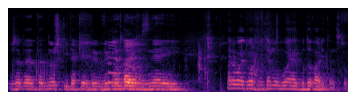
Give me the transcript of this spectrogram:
że te, te duszki takie wy, wyglądają z niej. Parę White Dwarfów temu było jak budowali ten stół,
